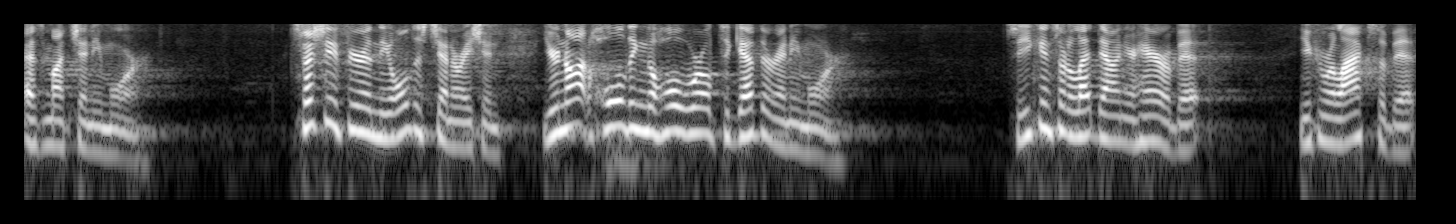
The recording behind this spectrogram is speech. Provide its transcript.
as much anymore. Especially if you're in the oldest generation, you're not holding the whole world together anymore. So you can sort of let down your hair a bit, you can relax a bit,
